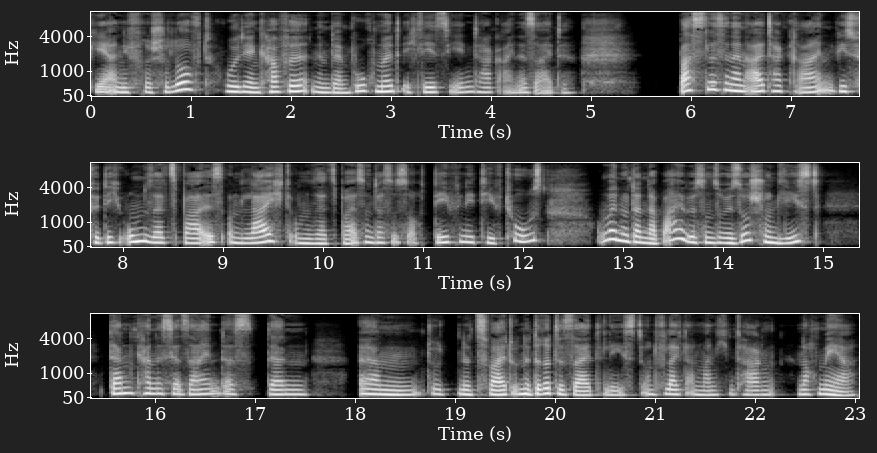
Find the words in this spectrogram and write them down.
Geh an die frische Luft, hol dir einen Kaffee, nimm dein Buch mit. Ich lese jeden Tag eine Seite. Bastel es in deinen Alltag rein, wie es für dich umsetzbar ist und leicht umsetzbar ist und dass du es auch definitiv tust. Und wenn du dann dabei bist und sowieso schon liest, dann kann es ja sein, dass dann ähm, du eine zweite und eine dritte Seite liest und vielleicht an manchen Tagen noch mehr.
